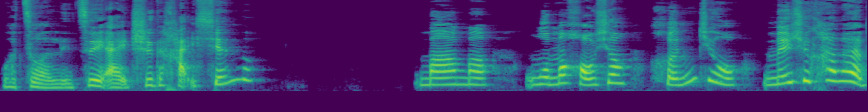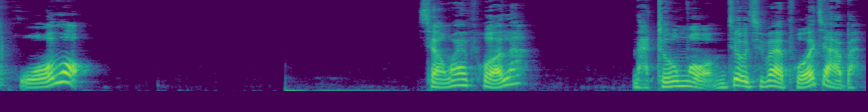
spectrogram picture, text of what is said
我做了你最爱吃的海鲜呢。妈妈，我们好像很久没去看外婆了。想外婆了？那周末我们就去外婆家吧。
